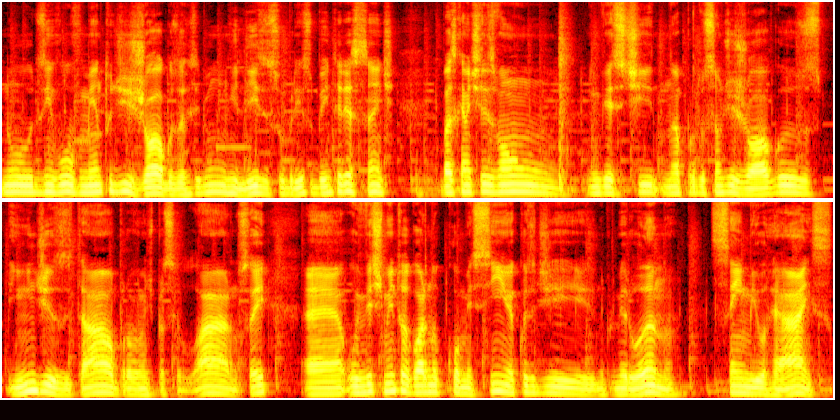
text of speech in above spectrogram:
no, desenvolvimento de jogos. Eu recebi um release sobre isso bem interessante. Basicamente, eles vão investir na produção de jogos indies e tal, provavelmente para celular, não sei. É, o investimento agora no comecinho é coisa de, no primeiro ano, 100 mil reais.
